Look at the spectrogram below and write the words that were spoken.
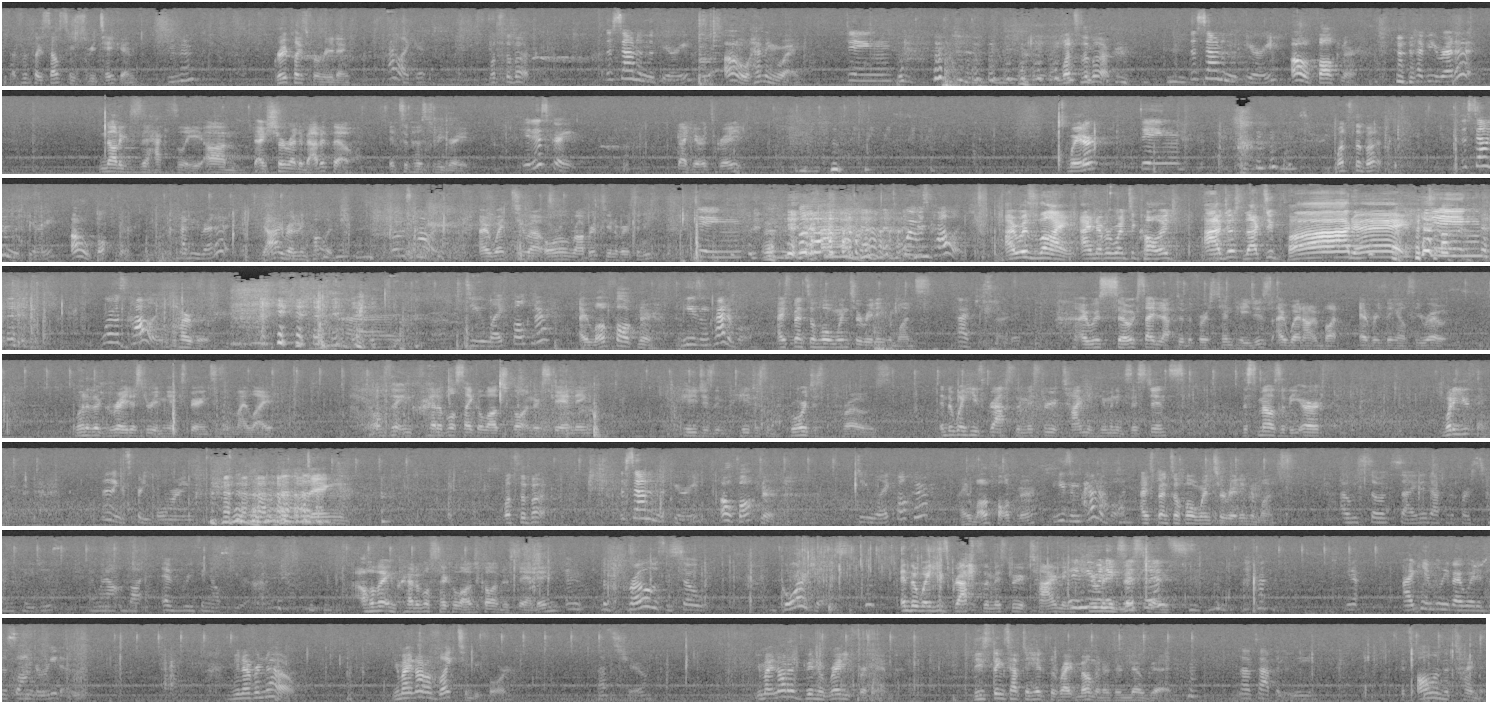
Every place else seems to be taken. Mm-hmm. Great place for reading. I like it. What's the book? The Sound and the Fury. Oh, Hemingway. Ding. What's the book? The Sound and the Fury. Oh, Faulkner. Have you read it? Not exactly. Um, I sure read about it though. It's supposed to be great. It is great. I hear it's great. Waiter. What's the book? The Sound and the Fury. Oh, Faulkner. Have you read it? Yeah, I read it in college. Where was college? I went to uh, Oral Roberts University. Ding. Where was college? I was lying. I never went to college. I just like to party. Ding. Where was college? Harvard. Uh, do you like Faulkner? I love Faulkner. He's incredible. I spent a whole winter reading him once. I've just started. I was so excited after the first 10 pages, I went out and bought everything else he wrote. One of the greatest reading experiences of my life. All the incredible psychological understanding, pages and pages of gorgeous prose, and the way he's grasped the mystery of time and human existence, the smells of the earth. What do you think? I think it's pretty boring. Ding. What's the book? The Sound and the Fury. Oh, Faulkner. Do you like Faulkner? I love Faulkner. He's incredible. I spent a whole winter reading him once. I was so excited after the first 10 pages. I went out and bought everything else he wrote. All the incredible psychological understanding, And the prose is so gorgeous. and the way he's grasped the mystery of time and In human, human existence. existence? you know, I can't believe I waited this long to read him. You never know. You might not have liked him before. That's true. You might not have been ready for him. These things have to hit the right moment or they're no good. That's happened to me. It's all in the timing.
